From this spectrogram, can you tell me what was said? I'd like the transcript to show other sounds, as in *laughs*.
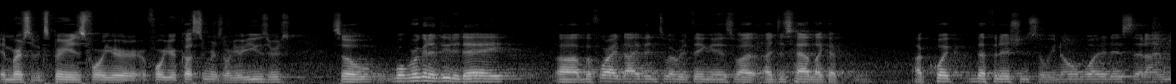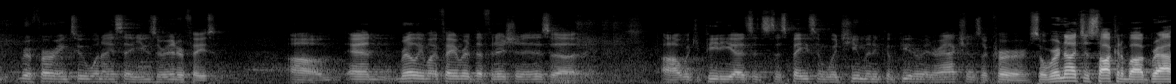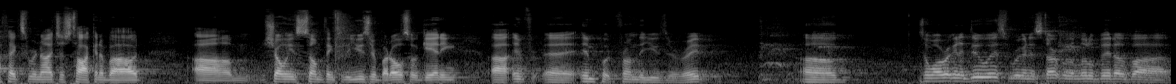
immersive experience for your for your customers or your users. So what we're going to do today, uh, before I dive into everything, is I, I just had like a a quick definition so we know what it is that I'm referring to when I say user interface. Um, and really, my favorite definition is uh, uh, Wikipedia is it's the space in which human and computer interactions occur. So we're not just talking about graphics, we're not just talking about um, showing something to the user, but also getting uh, uh, input from the user, right? Uh, so what we're going to do is we're going to start with a little bit of uh,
